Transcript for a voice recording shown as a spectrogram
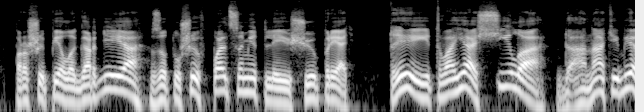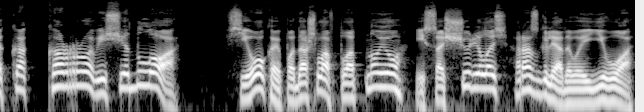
— прошипела Гордея, затушив пальцами тлеющую прядь. «Ты и твоя сила! Да она тебе как корове седло!» Всеокая подошла вплотную и сощурилась, разглядывая его.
